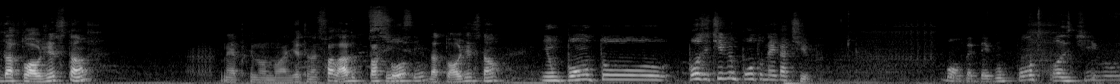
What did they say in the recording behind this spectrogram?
da atual gestão, né? Porque não, não adianta nós falar do que passou Sim, sim. da atual gestão, e um ponto positivo e um ponto negativo. Bom, Pepe, um ponto positivo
